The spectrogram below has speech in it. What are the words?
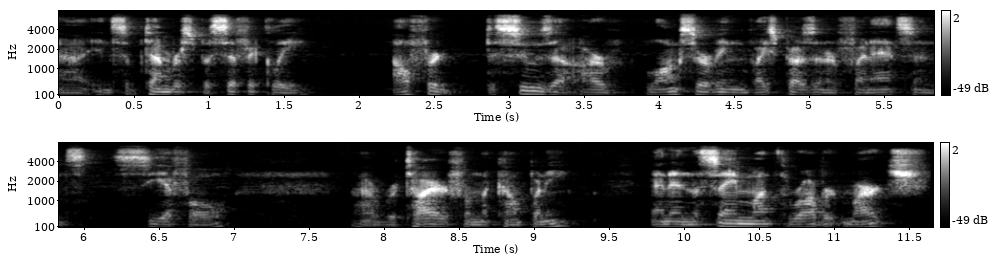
uh, in September specifically, Alfred D'Souza, our long-serving Vice President of Finance and CFO, uh, retired from the company. And in the same month, Robert March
